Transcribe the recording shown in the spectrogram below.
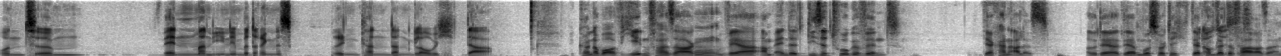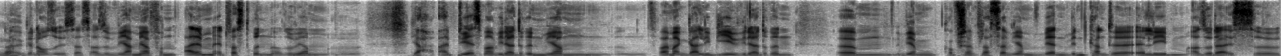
Und ähm, wenn man ihn in Bedrängnis bringen kann, dann glaube ich da. Wir können aber auf jeden Fall sagen, wer am Ende diese Tour gewinnt, der kann alles. Also der, der muss wirklich der genauso komplette Fahrer sein, ne? Äh, genauso ist das. Also wir haben ja von allem etwas drin. Also wir haben äh, ja Alp d'Huez mal wieder drin, wir haben äh, zweimal Galibier wieder drin. Ähm, wir haben Kopfsteinpflaster, wir haben, werden Windkante erleben. Also da ist, äh,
